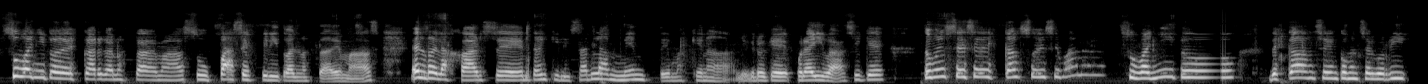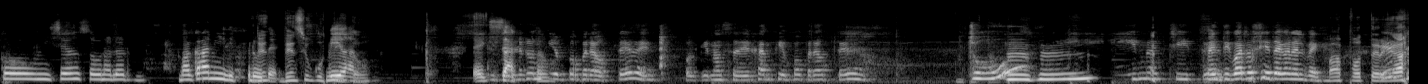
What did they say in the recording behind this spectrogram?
Su bañito de descarga no está de más, su paz espiritual no está de más, el relajarse, el tranquilizar la mente más que nada. Yo creo que por ahí va. Así que tómense ese descanso de semana, su bañito, descansen, cómense algo rico, un incienso, un olor bacán y den- disfruten. dense un gustito. Vivan. Y tener un Exacto. tiempo para ustedes, porque no se dejan tiempo para ustedes. ¿Yo? Ujú. Y no es chiste. 24-7 con el Benja. Más postergado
